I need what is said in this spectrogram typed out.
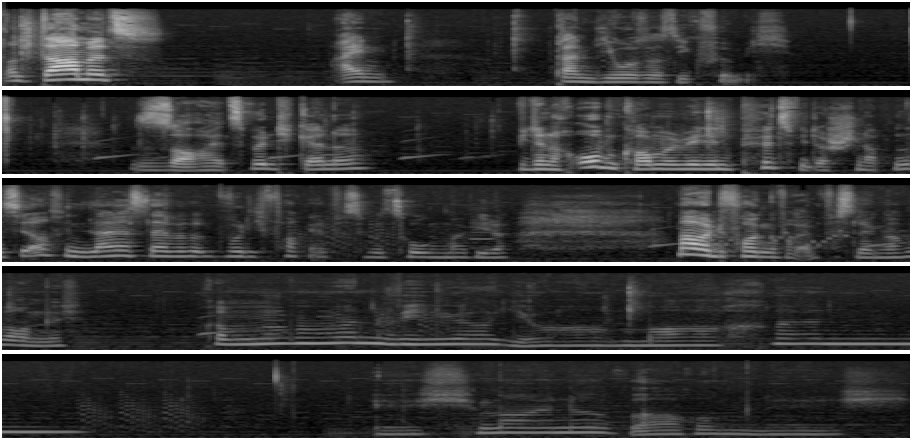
Und damit ein grandioser Sieg für mich. So, jetzt würde ich gerne wieder nach oben kommen und mir den Pilz wieder schnappen. Das sieht aus wie ein langes Level, wo die Folge etwas überzogen mal wieder. Machen wir die Folgen einfach etwas länger, warum nicht? Kommen wir ja machen. Ich meine, warum nicht?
